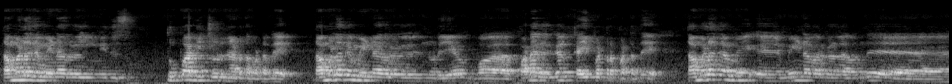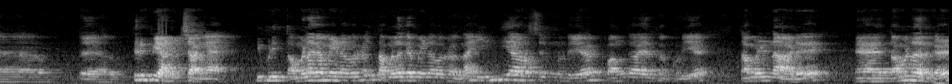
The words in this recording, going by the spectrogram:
தமிழக மீனவர்களின் மீது சு- சூடு நடத்தப்பட்டது. தமிழக மீனவர்களினுடைய படகுகள் கைப்பற்றப்பட்டது. தமிழக மீ- மீனவர்களை வந்து திருப்பி அனுப்பிச்சாங்க. இப்படி தமிழக மீனவர்கள் தமிழக மீனவர்கள்னா இந்திய அரசினுடைய பங்கா இருக்கக்கூடிய தமிழ்நாடு. தமிழர்கள்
